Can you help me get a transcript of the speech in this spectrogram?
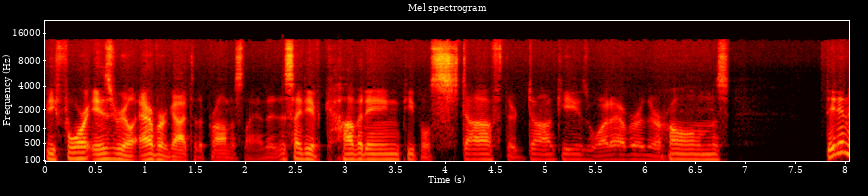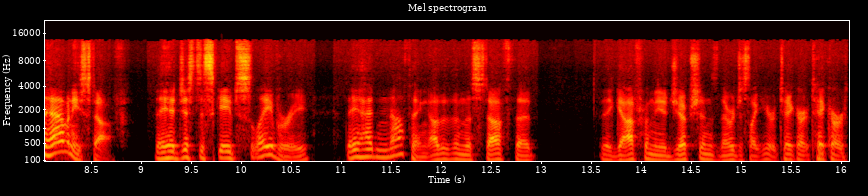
before Israel ever got to the promised land. This idea of coveting people's stuff, their donkeys, whatever, their homes. They didn't have any stuff. They had just escaped slavery. They had nothing other than the stuff that they got from the Egyptians. And they were just like, here, take our, take our,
